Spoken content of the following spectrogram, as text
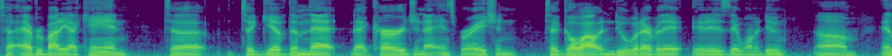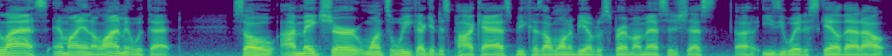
to everybody I can to to give them that that courage and that inspiration to go out and do whatever they, it is they want to do. Um, and last, am I in alignment with that? So I make sure once a week I get this podcast because I want to be able to spread my message. That's an easy way to scale that out.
